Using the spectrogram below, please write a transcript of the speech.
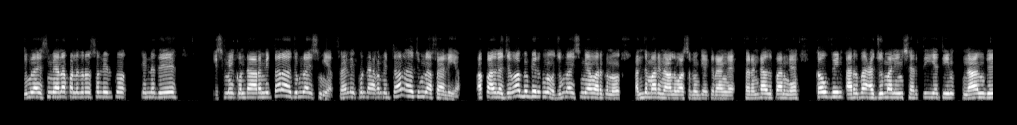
ஜும்லா இஸ்மியானா பல தடவை சொல்லியிருக்கோம். என்னது? இஸ்மை கொண்டு ஆரம்பித்தால் அது ஜும்லா இஸ்மியா. ஃபேலை கொண்டு ஆரம்பித்தால் அது ஜும்லா ஃபேலியா அப்ப அதுல ஜவாப் எப்படி இருக்கணும்? ஜும்லா இஸ்மியாவா இருக்கணும். அந்த மாதிரி நாலு வாசகம் கேட்கிறாங்க இப்ப ரெண்டாவது பாருங்க. கவ்வின் அர்பா ஜுமலின் ஷர்த்தியத்தின் நான்கு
